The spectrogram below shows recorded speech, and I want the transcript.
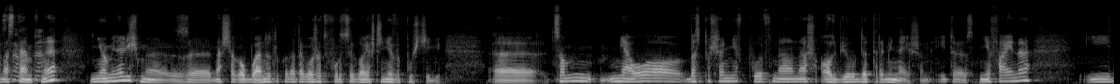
następny nie ominęliśmy z naszego błędu, tylko dlatego, że twórcy go jeszcze nie wypuścili. E, co miało bezpośredni wpływ na nasz odbiór Determination. I to jest niefajne. I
